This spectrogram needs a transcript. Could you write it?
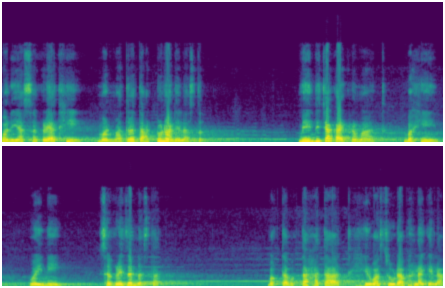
पण या सगळ्यातही मन मात्र दाटून आलेलं असतं. मेहंदीच्या कार्यक्रमात बहीण वहिनी सगळेजण नसतात. बघता बघता हातात हिरवा चुडा भरला गेला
